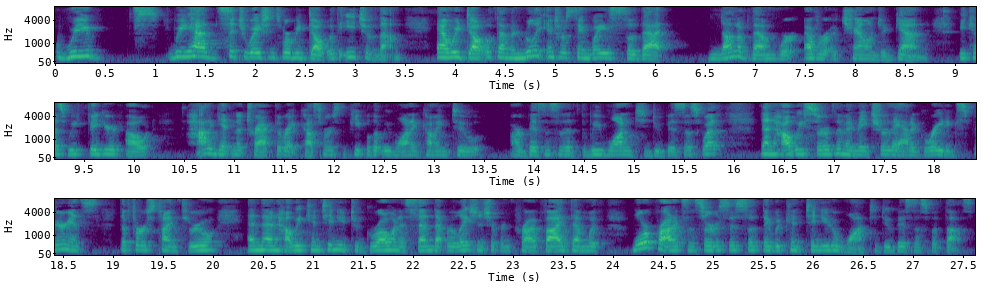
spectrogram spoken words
we we had situations where we dealt with each of them, and we dealt with them in really interesting ways so that none of them were ever a challenge again because we figured out how to get and attract the right customers, the people that we wanted coming to our business and that we wanted to do business with, then how we serve them and make sure they had a great experience the first time through, and then how we continue to grow and ascend that relationship and provide them with more products and services so that they would continue to want to do business with us.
